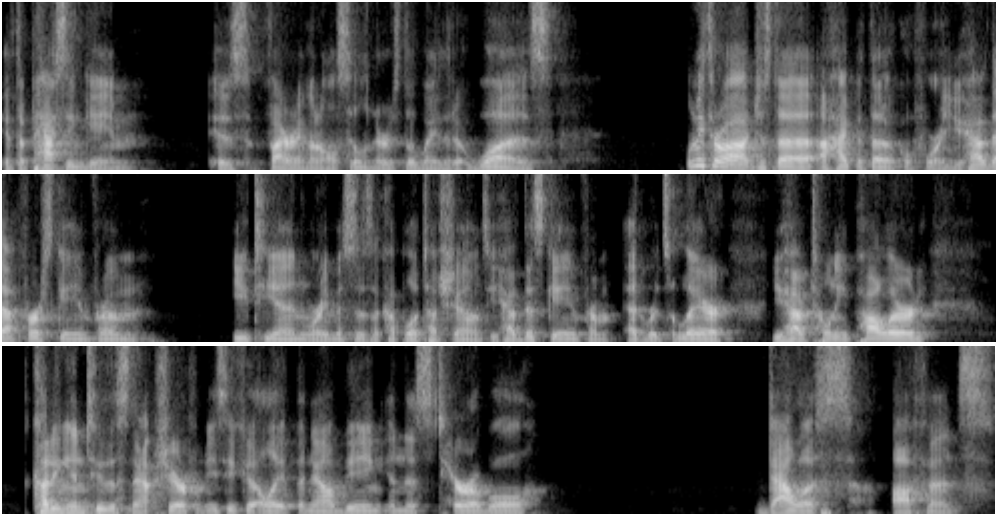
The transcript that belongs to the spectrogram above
if the passing game is firing on all cylinders the way that it was. Let me throw out just a, a hypothetical for you. You have that first game from Etienne where he misses a couple of touchdowns. You have this game from Edwards-Helaire. You have Tony Pollard cutting into the snap share from Ezekiel Elliott, but now being in this terrible Dallas offense.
